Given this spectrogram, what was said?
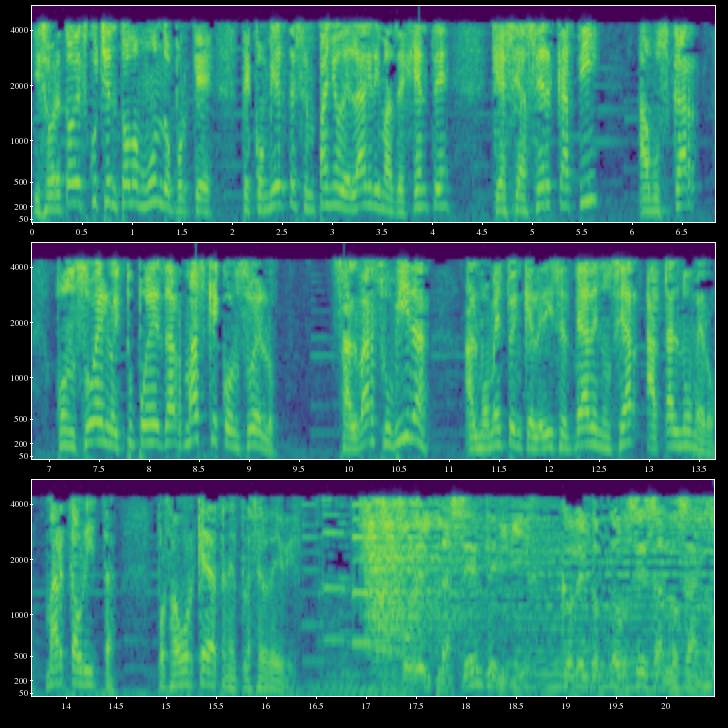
Y sobre todo escuchen todo mundo porque te conviertes en paño de lágrimas de gente que se acerca a ti a buscar consuelo y tú puedes dar más que consuelo, salvar su vida al momento en que le dices ve a denunciar a tal número, marca ahorita. Por favor, quédate en el placer de vivir. Por el placer de vivir con el doctor César Lozano.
